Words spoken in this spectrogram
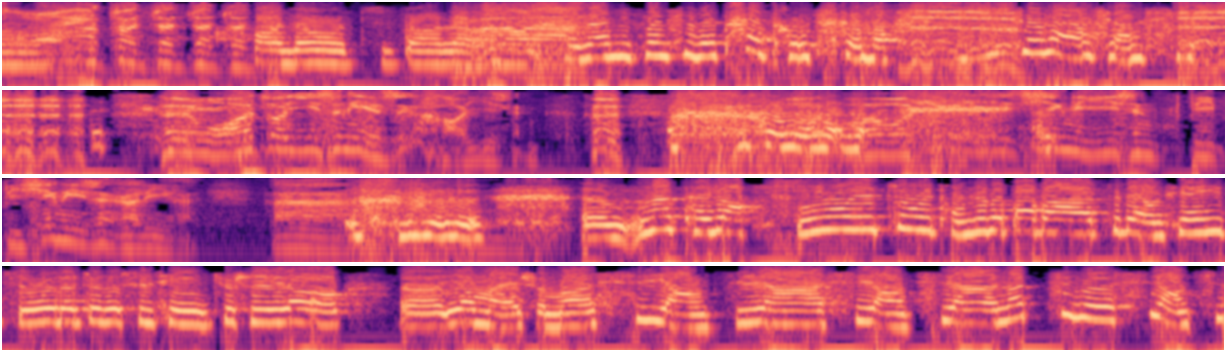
嗯哗转转转转。好的，我知道了。明白了吗我让你分析的太透彻了，比医生还要详细。呃 我做医生也是个好医生，我我我这个心理医生比比心理医生还厉害啊！嗯，那台长，因为这位同学的爸爸这两天一直为了这个事情，就是要呃要买什么吸氧机啊、吸氧器啊，那这个吸氧器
